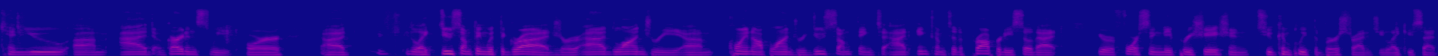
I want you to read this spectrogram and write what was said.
Can you um, add a garden suite or uh, like do something with the garage or add laundry, um, coin op laundry, do something to add income to the property so that you're forcing the appreciation to complete the BRRRR strategy, like you said.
